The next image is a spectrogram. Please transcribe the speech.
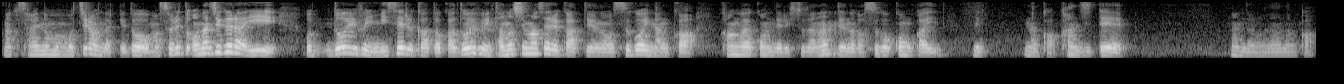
なんか才能ももちろんだけど、まあ、それと同じぐらいどういうふうに見せるかとかどういうふうに楽しませるかっていうのをすごいなんか考え込んでる人だなっていうのがすごい今回めなんか感じてなんだろうななんか、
